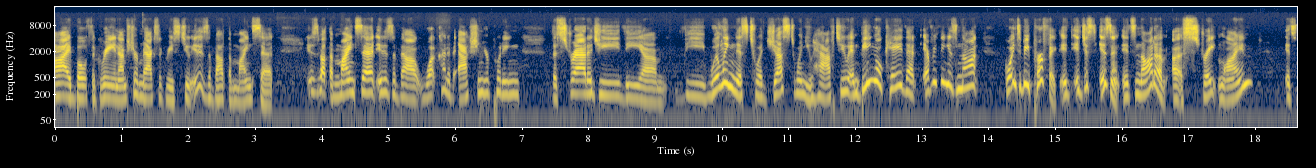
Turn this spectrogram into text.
I both agree, and I'm sure Max agrees too. It is about the mindset. It is about the mindset. It is about what kind of action you're putting, the strategy, the um, the willingness to adjust when you have to, and being okay that everything is not going to be perfect. It, it just isn't. It's not a, a straight line. It's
